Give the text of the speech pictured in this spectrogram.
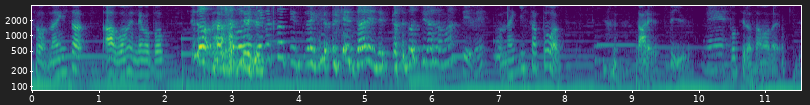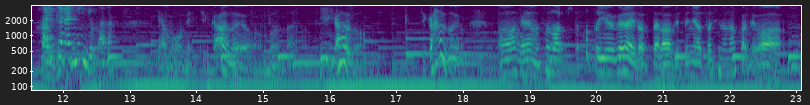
そう渚あごめん寝言そうあごめん寝言って言ってたけどえ 誰ですか？どちら様っていう。ねそう渚とは 誰っていう。ね。どちら様だよ。ハイカラ人魚かな。い。やもうね違うのよ。そんな違うの。違うのよ。あなんかでもその一言言うぐらいだったら別に私の中ではうん。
